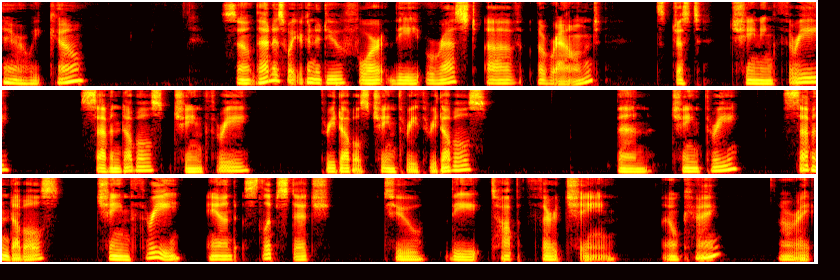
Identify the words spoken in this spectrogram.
There we go. So that is what you're going to do for the rest of the round. It's just chaining three, seven doubles, chain three, three doubles, chain three, three doubles, then chain three, seven doubles, chain three, and slip stitch to the top third chain. Okay? All right.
